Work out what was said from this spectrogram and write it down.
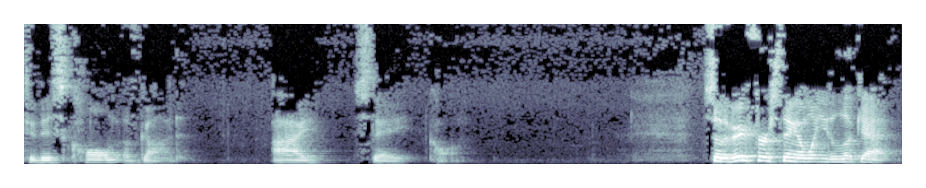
to this calm of God, I stay calm. So, the very first thing I want you to look at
